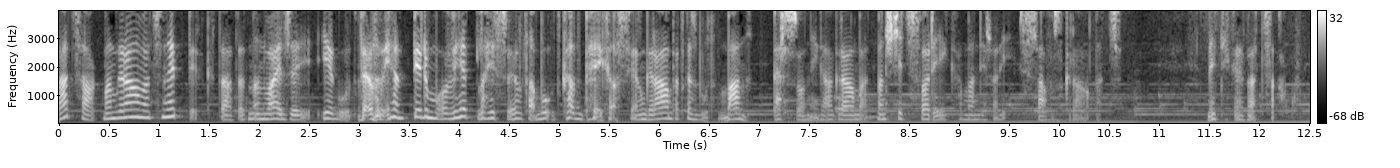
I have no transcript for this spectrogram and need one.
Vecāki man grāmatas nepirka. Tātad man vajadzēja iegūt vēl vienu pirmo vietu, lai es vēl tā būtu gada beigās viena grāmata, kas būtu mana personīgā grāmata. Man šķiet svarīgi, ka man ir arī savas grāmatas, ne tikai vecāku.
